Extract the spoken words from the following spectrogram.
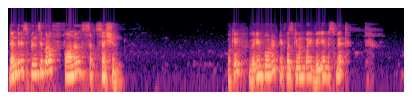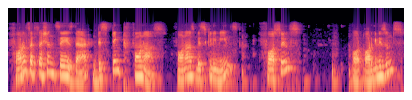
Then there is principle of faunal succession. Okay? Very important. It was given by william smith. Faunal succession says that distinct faunas faunas basically means fossils or organisms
